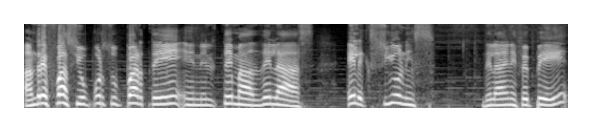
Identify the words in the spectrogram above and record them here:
Andrés Facio, por su parte, en el tema de las elecciones de la NFP,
